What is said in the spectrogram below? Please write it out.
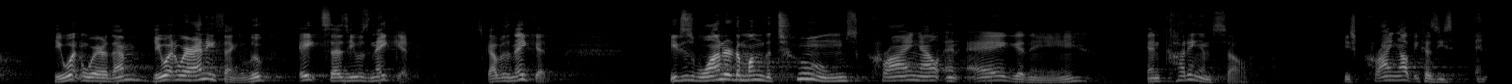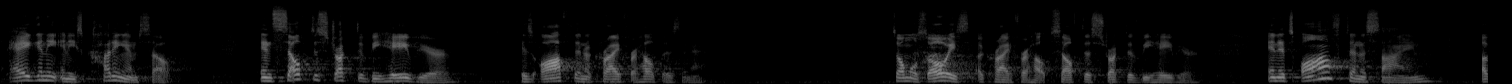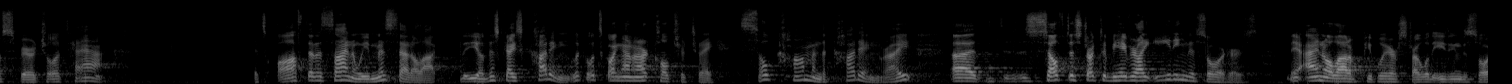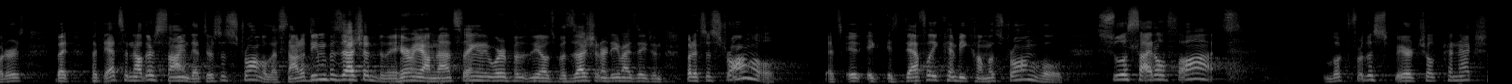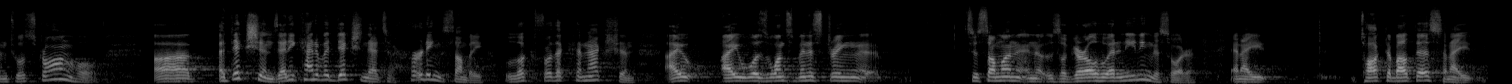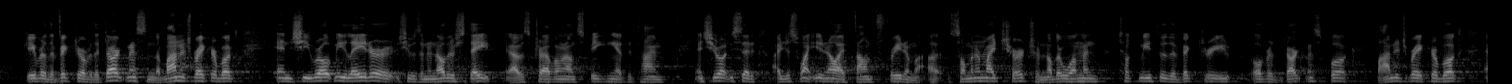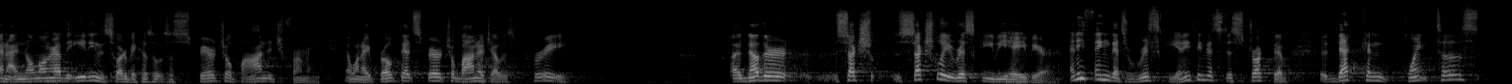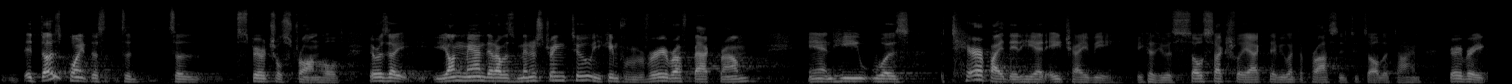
He wouldn't wear them. He wouldn't wear anything. Luke 8 says he was naked. This guy was naked. He just wandered among the tombs, crying out in agony and cutting himself. He's crying out because he's in agony and he's cutting himself. And self destructive behavior is often a cry for help, isn't it? It's almost always a cry for help, self destructive behavior. And it's often a sign of spiritual attack. It's often a sign, and we miss that a lot. You know, this guy's cutting. Look at what's going on in our culture today. So common, the cutting, right? Uh, Self destructive behavior like eating disorders. Yeah, I know a lot of people here struggle with eating disorders, but, but that's another sign that there's a stronghold. That's not a demon possession. Do they hear me, I'm not saying the word you know, it's possession or demonization, but it's a stronghold. It's, it, it, it definitely can become a stronghold. Suicidal thoughts. Look for the spiritual connection to a stronghold. Uh, addictions, any kind of addiction that's hurting somebody, look for the connection. I, I was once ministering uh, to someone, and it was a girl who had an eating disorder. And I talked about this, and I gave her the Victory Over the Darkness and the Bondage Breaker books. And she wrote me later, she was in another state. I was traveling around speaking at the time. And she wrote and said, I just want you to know I found freedom. Uh, someone in my church, another woman, took me through the Victory Over the Darkness book, Bondage Breaker books, and I no longer have the eating disorder because it was a spiritual bondage for me. And when I broke that spiritual bondage, I was free. Another sexu- sexually risky behavior, anything that's risky, anything that's destructive, that can point to it does point to, to, to spiritual strongholds. There was a young man that I was ministering to. He came from a very rough background, and he was terrified that he had HIV because he was so sexually active. He went to prostitutes all the time. Very, very,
